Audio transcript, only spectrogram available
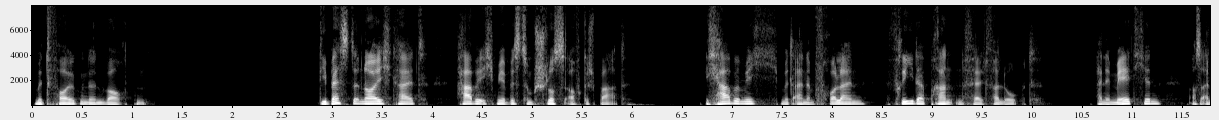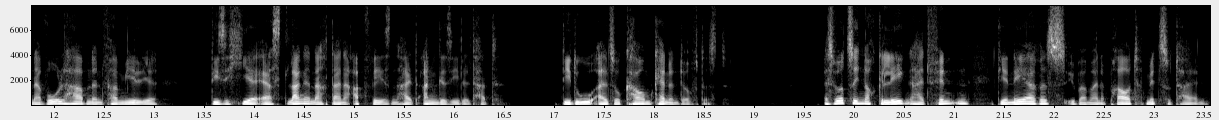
mit folgenden Worten. Die beste Neuigkeit habe ich mir bis zum Schluss aufgespart. Ich habe mich mit einem Fräulein Frieda Brandenfeld verlobt, einem Mädchen aus einer wohlhabenden Familie, die sich hier erst lange nach deiner Abwesenheit angesiedelt hat, die du also kaum kennen dürftest. Es wird sich noch Gelegenheit finden, dir Näheres über meine Braut mitzuteilen.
